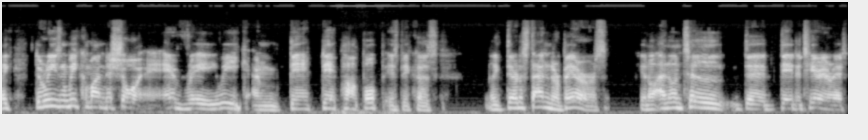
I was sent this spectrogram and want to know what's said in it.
Like the reason we come on the show every week and they they pop up is because like they're the standard bearers you know, and until the, they deteriorate,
